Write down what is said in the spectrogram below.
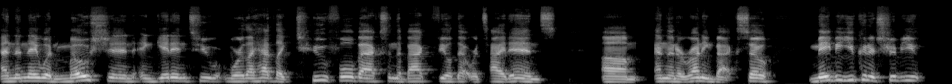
and then they would motion and get into where they had like two fullbacks in the backfield that were tight ends um, and then a running back so maybe you can attribute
